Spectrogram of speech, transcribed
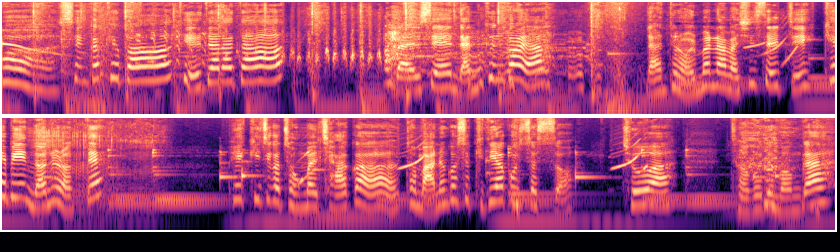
우와, 생각해봐. 대단하다. 만세, 난 큰 거야. 나한테는 얼마나 맛있을지. 케빈, 너는 어때? 패키지가 정말 작아. 더 많은 것을 기대하고 있었어. 좋아. 적어도 뭔가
